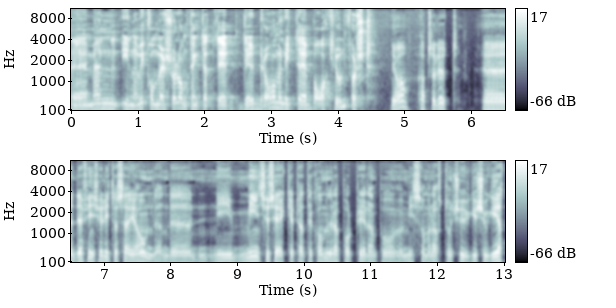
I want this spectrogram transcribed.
Eh, men innan vi kommer så långt tänkte jag att det, det är bra med lite bakgrund först. Ja, absolut. Eh, det finns ju lite att säga om den. Ni minns ju säkert att det kom en rapport redan på midsommarafton 2021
